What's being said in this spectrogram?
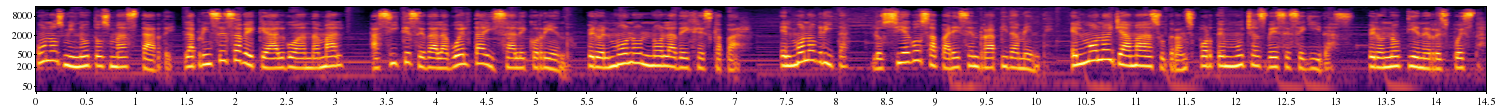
Unos minutos más tarde, la princesa ve que algo anda mal, así que se da la vuelta y sale corriendo, pero el mono no la deja escapar. El mono grita, los ciegos aparecen rápidamente. El mono llama a su transporte muchas veces seguidas, pero no tiene respuesta.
